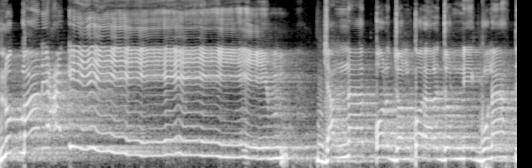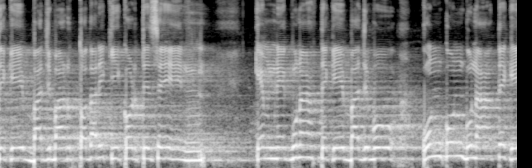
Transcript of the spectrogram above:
লুকমান হাকিম জান্নাত অর্জন করার জন্যে গুনাহ থেকে বাজবার তদারকি করতেছেন। কেমনে গুনাহ থেকে বাজব কোন কোন গুনাহ থেকে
